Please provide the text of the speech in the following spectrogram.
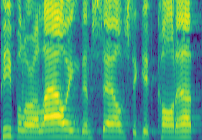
People are allowing themselves to get caught up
